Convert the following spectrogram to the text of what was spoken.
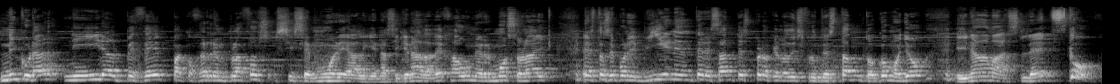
ni curar ni ir al PC para coger reemplazos si se muere alguien. Así que nada, deja un hermoso like. Esto se pone bien interesante, espero que lo disfrutes tanto como yo. Y nada más, ¡let's go!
